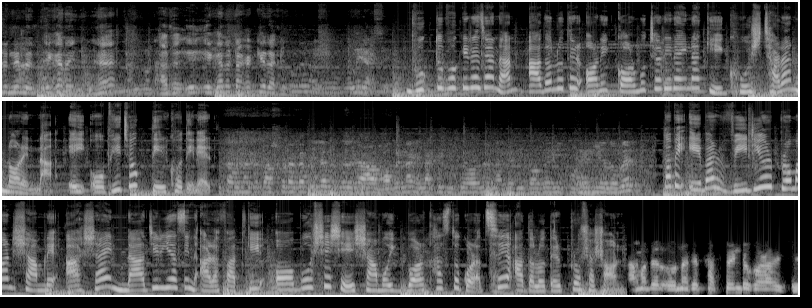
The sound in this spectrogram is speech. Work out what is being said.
যে নিলেন এখানে হ্যাঁ? আচ্ছা এখানে টাকা কে রাখল? ভুক্তভোগীরা জানান আদালতের অনেক কর্মচারীরাই নাকি ঘুষ ছাড়া নড়েন না। এই অভিযোগ দীর্ঘদিনের। তা ওনাকে পাঁচশো টাকা দিলাম তো আর হবে না এনাকে দিতে হবে এনাকে দিতে হবে ইনি কোর্টে নিয়ে যাবে। তবে এবার ভিডিওর প্রমাণ সামনে আসায় নাজির ইয়াসিন আরাফাতকে অবশেষে সাময়িক বরখাস্ত করাচ্ছে আদালতের প্রশাসন। আমাদের ওনাকে সাসপেন্ডও করা হয়েছে।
